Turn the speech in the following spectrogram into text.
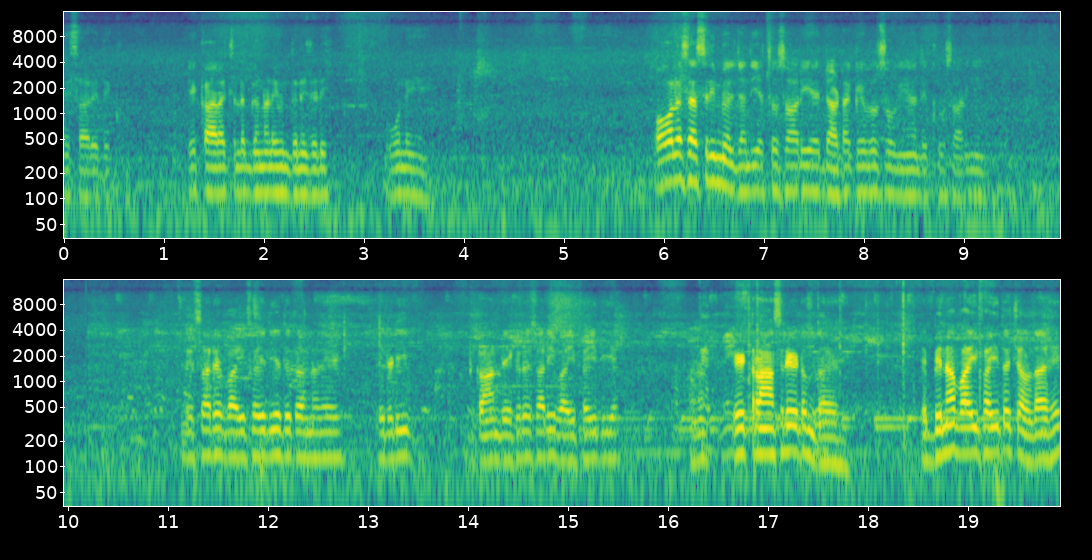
ਇਹ ਸਾਰੇ ਦੇਖੋ। ਇਹ ਕਾਰਾਂ 'ਚ ਲੱਗਣ ਵਾਲੇ ਹੁੰਦੇ ਨੇ ਜਿਹੜੇ। ਉਹ ਨੇ ਇਹ। ਆਲ ਐਕਸੈਸਰੀ ਮਿਲ ਜਾਂਦੀ ਇੱਥੋਂ ਸਾਰੀ, ਇਹ ਡਾਟਾ ਕੇਬਲਸ ਹੋ ਗਈਆਂ, ਦੇਖੋ ਸਾਰੀਆਂ ਹੀ। ਇਹ ਸਾਰੇ ਵਾਈਫਾਈ ਦੀਆਂ ਦੁਕਾਨਾਂ ਨੇ। ਇਹ ਜਿਹੜੀ ਦੁਕਾਨ ਦੇਖ ਰਹੇ ਹੋ ਸਾਰੀ ਵਾਈਫਾਈ ਦੀ ਹੈ। ਹਨਾ? ਇਹ ਟਰਾਂਸਲੇਟ ਹੁੰਦਾ ਹੈ ਇਹ ਬਿਨਾ ਵਾਈਫਾਈ ਤੋਂ ਚੱਲਦਾ ਇਹ।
